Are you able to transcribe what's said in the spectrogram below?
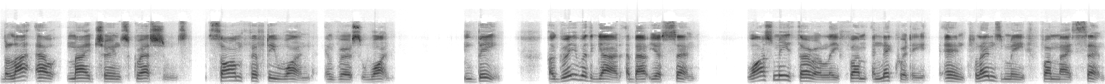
blot out my transgressions. Psalm 51 and verse 1. B. Agree with God about your sin. Wash me thoroughly from iniquity and cleanse me from my sin.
